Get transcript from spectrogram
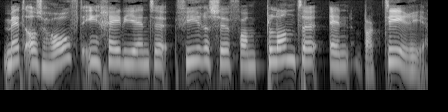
Met als hoofdingrediënten virussen van planten en bacteriën.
